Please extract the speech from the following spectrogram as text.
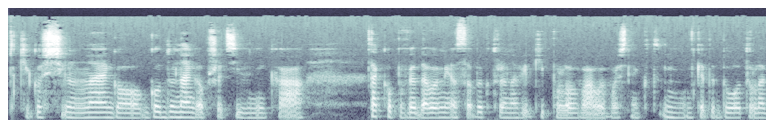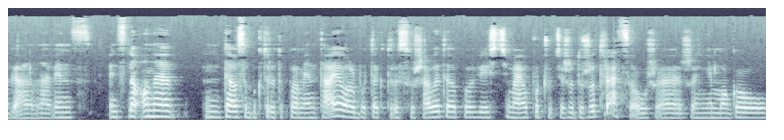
takiego silnego, godnego przeciwnika. Tak opowiadały mi osoby, które na wilki polowały właśnie, kiedy było to legalne. Więc, więc no one, te osoby, które to pamiętają, albo te, które słyszały te opowieści, mają poczucie, że dużo tracą, że, że nie mogą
